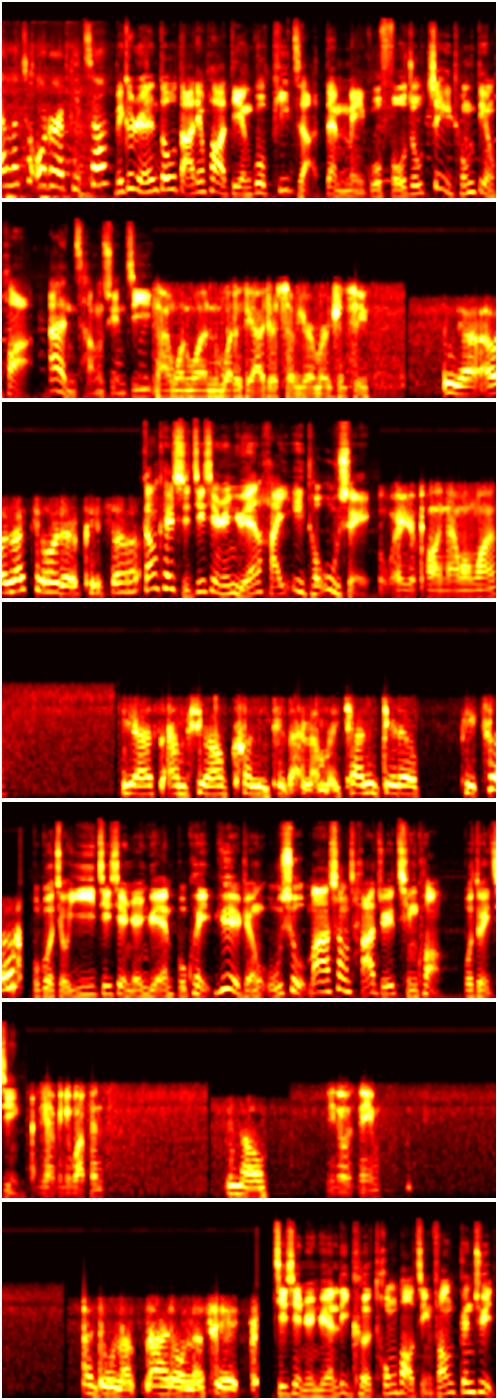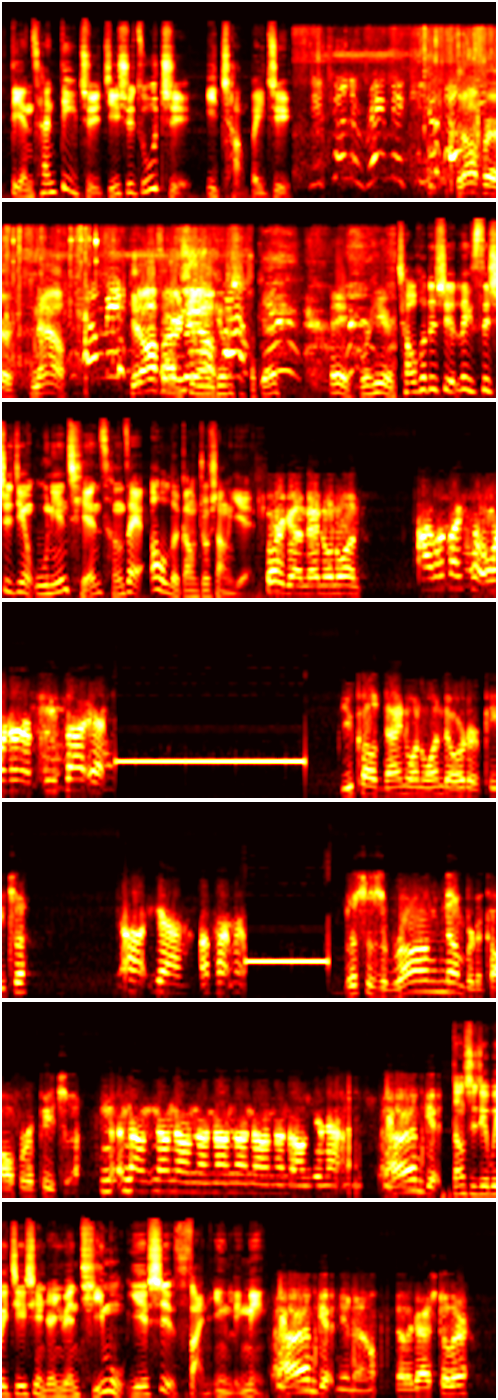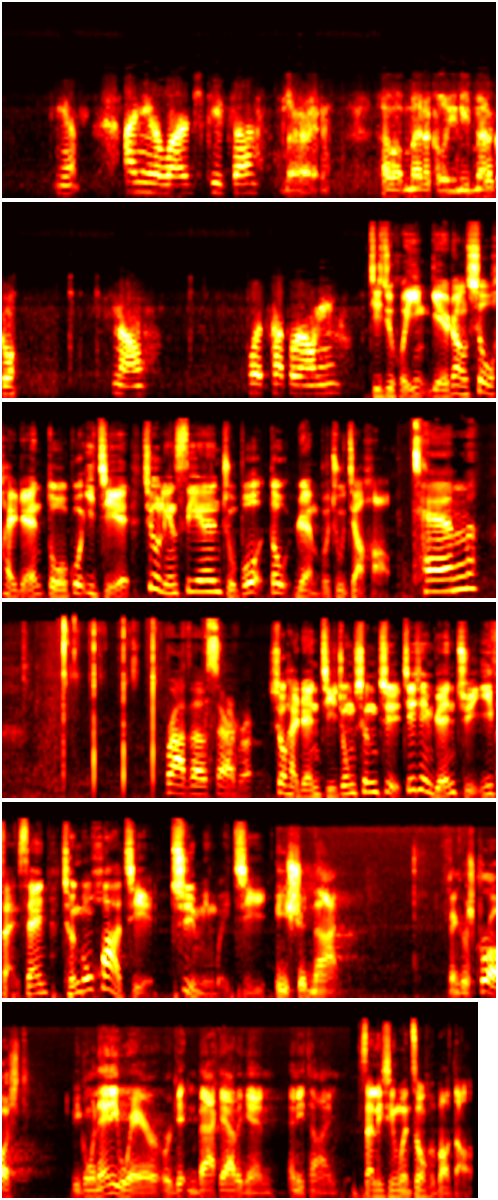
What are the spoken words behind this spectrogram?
I'd like to order a pizza. 每个人都打电话点过披萨，但美国佛州这通电话暗藏玄机。 911, what is the address of your emergency? Yeah, I would like to order a pizza. 刚开始接线人员还一头雾水， Where you're calling 911? Yes, I'm sure I'm calling to that number. Trying to get a pizza. 不过九一一接线人员不愧阅人无数，马上察觉情况不对劲。 Do you have any weapons? No, You know his name? I do not. I don't know. See, 接线人员立刻通报警方，根据点餐地址及时阻止一场悲剧。 He's trying to rape me. Can you help Get off her now. help me? Get off her now. Okay. Hey, we're here. 巧合的是，类似事件五年前曾在奥勒冈州上演。 Oregon 911. I would like to order a pizza at You called 911 to order a pizza? uh yeah, apartment This is the wrong number to call for a pizza. no no no no no no no no no no you're not I'm getting. 当时这位接线人员提姆也是反应灵敏， I'm getting you now. The other guy still there? Yep. I need a large pizza. All right. How about medical? You need medical? No. With pepperoni. 机智回应也让受害人躲过一劫，就连 CNN 主播都忍不住叫好。 Tim. Bravo, sir. 受害人急中生智，接线员举一反三，成功化解致命危机。He should not, fingers crossed, be going anywhere or getting back out again anytime 三立新闻综合报道。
